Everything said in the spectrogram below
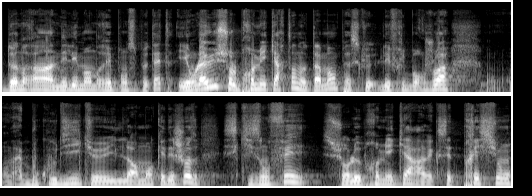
donnera un élément de réponse peut-être. Et on l'a eu sur le premier carton notamment parce que les Fribourgeois, on a beaucoup dit qu'il leur manquait des choses. Ce qu'ils ont fait sur le premier quart avec cette pression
